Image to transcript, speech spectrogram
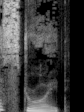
Asteroid.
